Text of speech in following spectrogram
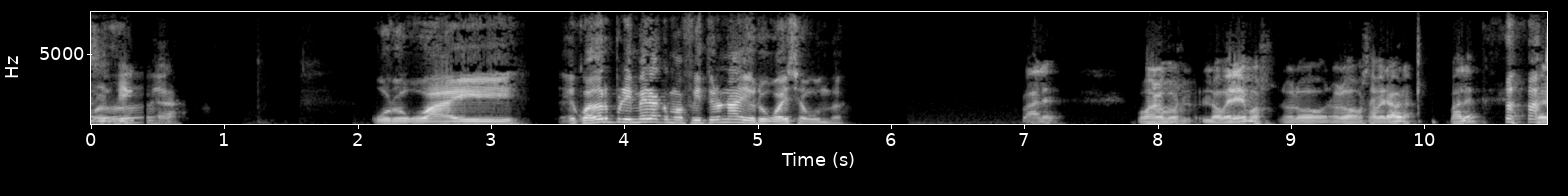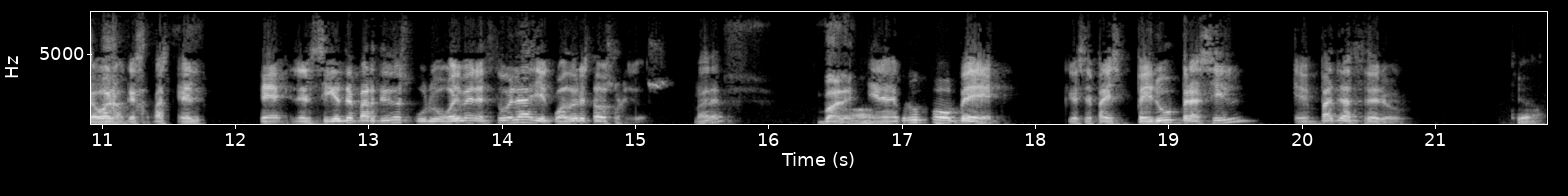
clasifica? Ecuador, Uruguay. Ecuador primera como anfitriona y Uruguay segunda. ¿Vale? Bueno, pues lo veremos, no lo, no lo vamos a ver ahora, ¿vale? Pero bueno, que sepas que el, el siguiente partido es Uruguay-Venezuela y Ecuador-Estados Unidos, ¿vale? Vale. Ah. En el grupo B, que sepáis, Perú-Brasil, empate a cero. Tío.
